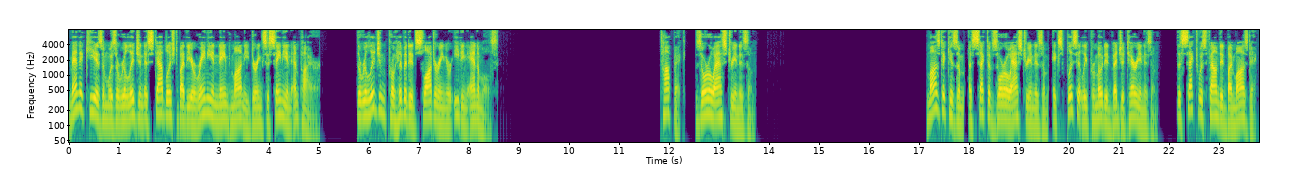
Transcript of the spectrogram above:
Manichaeism was a religion established by the Iranian named Mani during Sasanian Empire. The religion prohibited slaughtering or eating animals. Zoroastrianism Mazdakism, a sect of Zoroastrianism, explicitly promoted vegetarianism. The sect was founded by Mazdak.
